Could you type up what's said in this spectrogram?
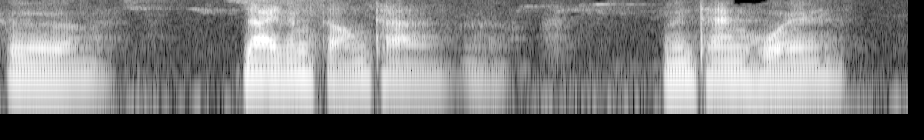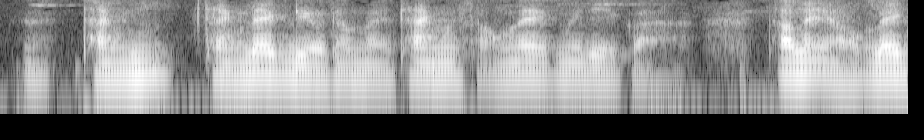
คือได้ทั้งสองทาง เหมือนแทงหวยแทงแทงเลขเดียวทำไมแทงสองเลขไม่ดีกว่า ถ้าไม่ออกเลข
